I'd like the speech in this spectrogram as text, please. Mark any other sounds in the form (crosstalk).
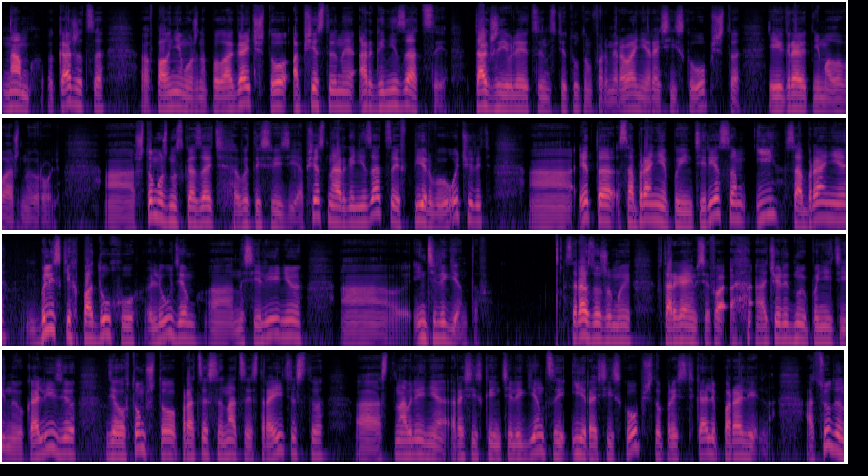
нам кажется, э, вполне можно полагать, что общественные организации также являются институтом формирования российского общества и играют немаловажную роль. А, что можно сказать в этой связи? Общественная организация в первую очередь а, это собрание по интересам и собрание близких по духу людям, а, населению, интеллигентов. Сразу же мы вторгаемся в (laughs) очередную понятийную коллизию. Дело в том, что процессы нации строительства, а, становления российской интеллигенции и российского общества проистекали параллельно. Отсюда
